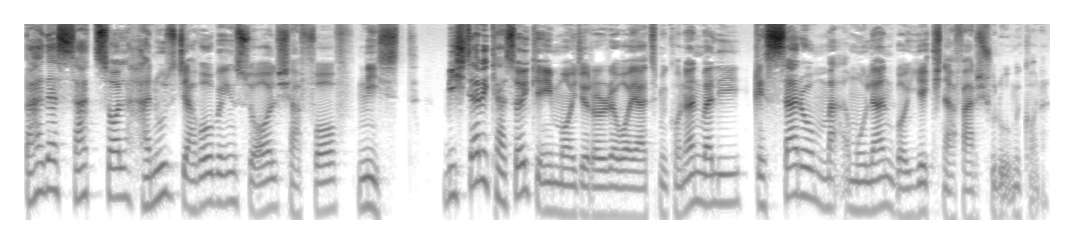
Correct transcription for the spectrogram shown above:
بعد از 100 سال هنوز جواب این سوال شفاف نیست. بیشتر کسایی که این ماجرا رو روایت می‌کنن ولی قصه رو معمولا با یک نفر شروع می‌کنن.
